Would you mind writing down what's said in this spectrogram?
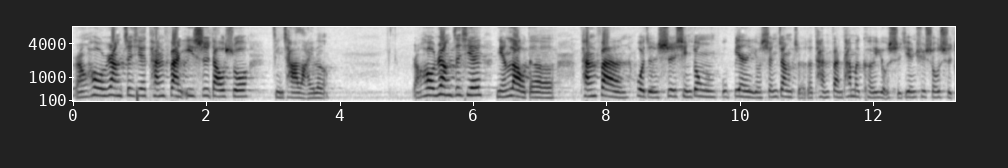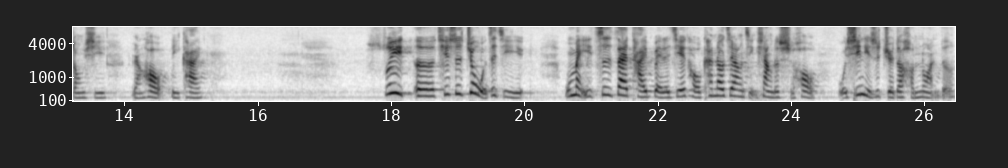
然后让这些摊贩意识到说警察来了，然后让这些年老的摊贩或者是行动不便、有身障者的摊贩，他们可以有时间去收拾东西，然后离开。所以，呃，其实就我自己，我每一次在台北的街头看到这样景象的时候，我心里是觉得很暖的。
